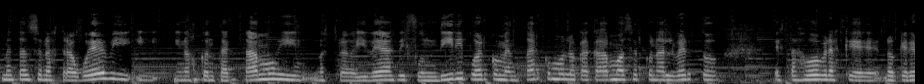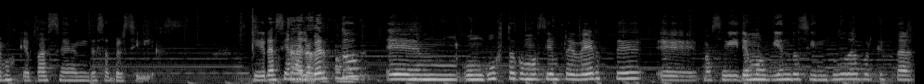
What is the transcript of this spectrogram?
métanse a nuestra web y, nos contactamos y nuestra idea es difundir y poder comentar como lo que acabamos de hacer con Alberto, estas obras que no queremos que pasen desapercibidas. Que gracias, Alberto, em, un gusto como siempre verte, eh, nos seguiremos viendo sin duda porque está,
